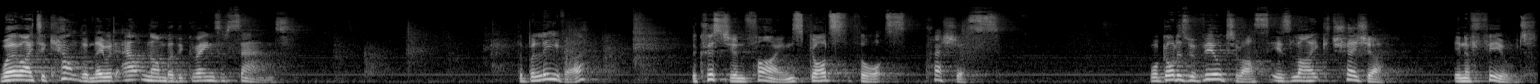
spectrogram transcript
Were I to count them, they would outnumber the grains of sand. The believer, the Christian, finds God's thoughts precious. What God has revealed to us is like treasure in a field.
